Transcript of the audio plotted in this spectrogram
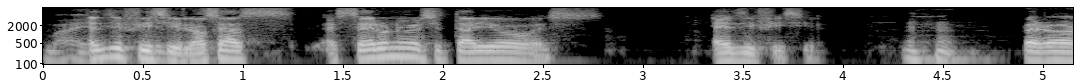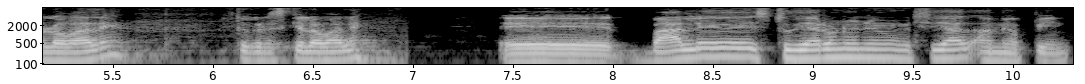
Vaya, Es difícil, o sea, ser universitario es, es difícil. Pero lo vale. ¿Tú crees que lo vale? Eh, ¿Vale estudiar una universidad? A mi opinión,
